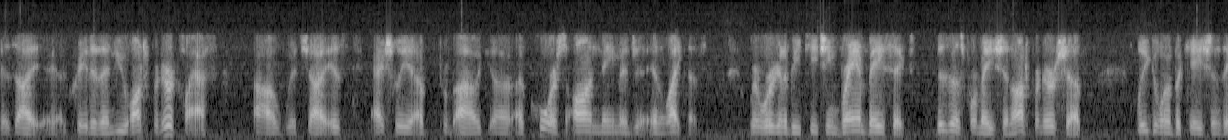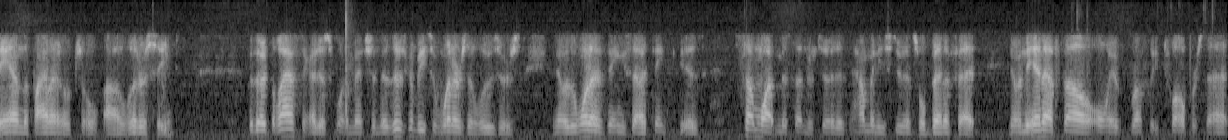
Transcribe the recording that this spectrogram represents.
has uh, created a new entrepreneur class, uh, which uh, is actually a, uh, a course on name, image, and likeness, where we're going to be teaching brand basics, business formation, entrepreneurship, legal implications, and the financial uh, literacy. But the, last thing I just want to mention is there's going to be some winners and losers. You know, one of the things that I think is somewhat misunderstood is how many students will benefit. You know, in the NFL, only roughly 12%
